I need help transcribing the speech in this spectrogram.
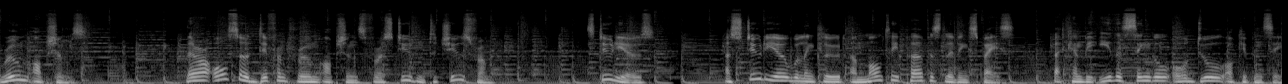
Room options. There are also different room options for a student to choose from. Studios. A studio will include a multi-purpose living space that can be either single or dual occupancy,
